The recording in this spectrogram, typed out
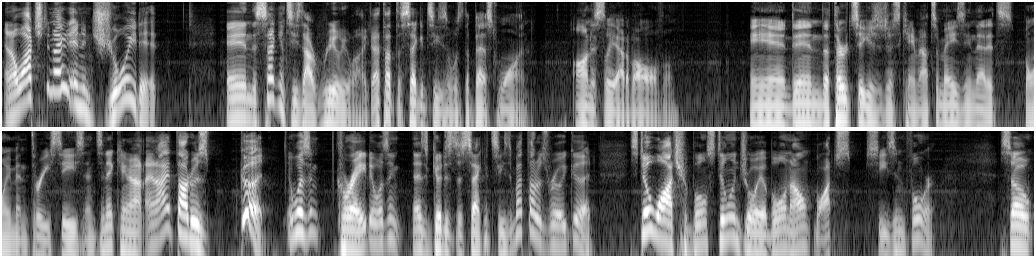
and I watched it and enjoyed it. And the second season I really liked. I thought the second season was the best one, honestly, out of all of them. And then the third season just came out. It's amazing that it's only been three seasons, and it came out, and I thought it was good. It wasn't great. It wasn't as good as the second season, but I thought it was really good still watchable, still enjoyable, and I'll watch season four. So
